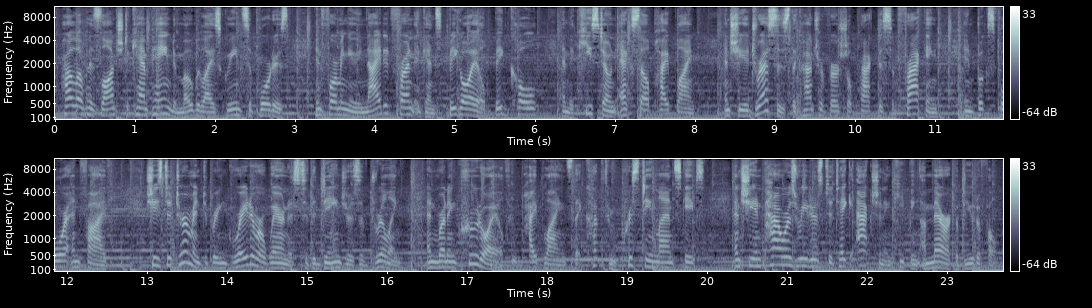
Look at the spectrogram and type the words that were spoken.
Harlow has launched a campaign to mobilize green supporters in forming a united front against big oil, big coal, and the Keystone XL pipeline and she addresses the controversial practice of fracking in books four and five. She's determined to bring greater awareness to the dangers of drilling and running crude oil through pipelines that cut through pristine landscapes, and she empowers readers to take action in keeping America beautiful.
